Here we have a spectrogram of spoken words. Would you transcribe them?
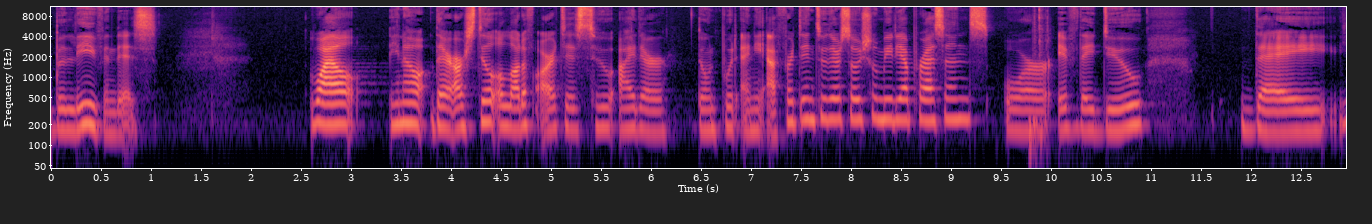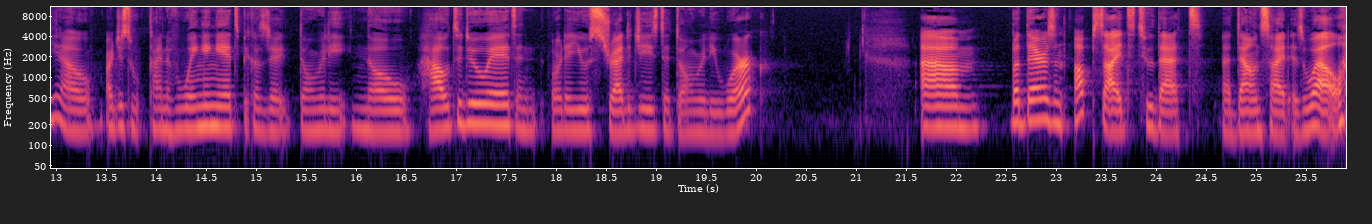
believe in this. While, you know, there are still a lot of artists who either don't put any effort into their social media presence, or if they do, they you know are just kind of winging it because they don't really know how to do it and or they use strategies that don't really work Um, but there's an upside to that uh, downside as well,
